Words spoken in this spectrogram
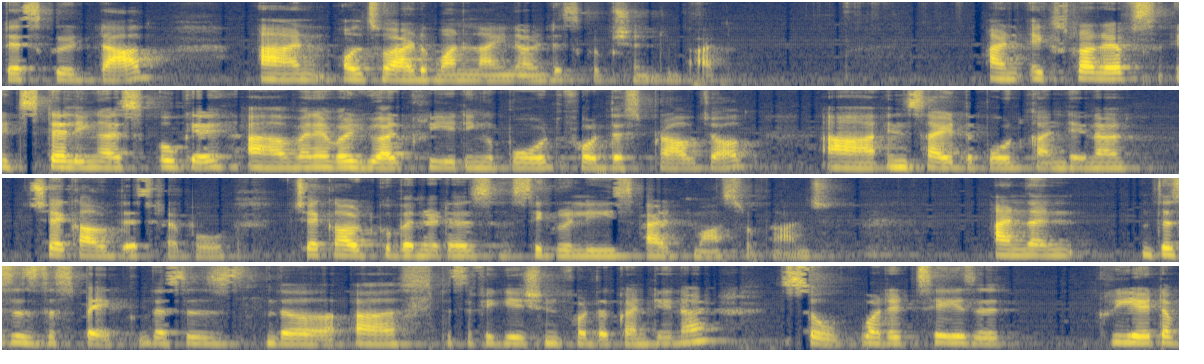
test grid tab, and also add a one-liner description to that. And extra refs, it's telling us, okay, uh, whenever you are creating a pod for this prow job, uh, inside the pod container, check out this repo, check out Kubernetes SIG release at master branch. And then this is the spec, this is the uh, specification for the container. So what it says is create a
